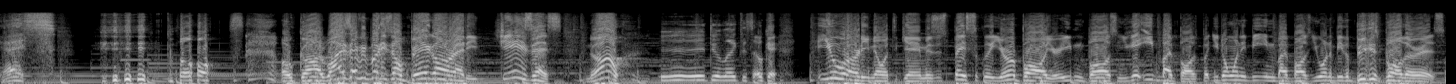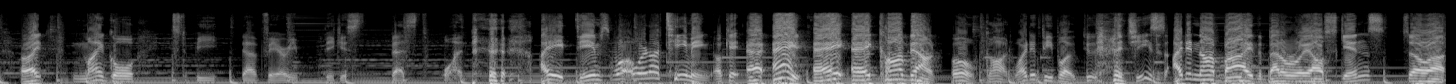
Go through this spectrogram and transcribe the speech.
Yes. balls. Oh god, why is everybody so big already? Jesus. No. I don't like this. Okay, you already know what the game is. It's basically you're a ball, you're eating balls, and you get eaten by balls, but you don't want to be eaten by balls. You want to be the biggest ball there is. Alright? My goal is to be that very biggest best one. I hate teams. Well, we're not teaming. Okay. Uh, hey, hey, hey, calm down. Oh God, why did people do? Jesus, I did not buy the battle royale skins, so uh,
